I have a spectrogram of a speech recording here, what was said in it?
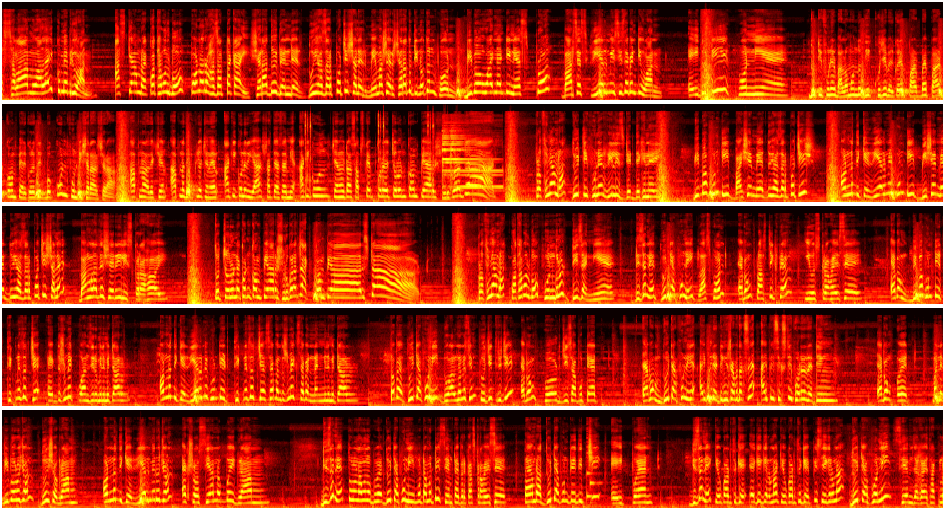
আসসালামু আলাইকুম এভরিওয়ান আজকে আমরা কথা বলব পনেরো হাজার টাকায় সেরা দুই ব্র্যান্ডের দুই হাজার পঁচিশ সালের মে মাসের সেরা দুটি নতুন phone Vivo Y nineteen S pro versus Realme C seventy one এই দুটি ফোন নিয়ে। দুটি ফোনের ভালো মন্দ দিক খুঁজে বের করে পার্ট বাই পার্ট কম্পেয়ার করে দেখব কোন ফোনটি সেরা আর সেরা। আপনারা দেখছেন আপনাদের প্রিয় চ্যানেল আকিকুলের ইয়া সাথে আছে আমি আকিকুল। চ্যানেলটা সাবস্ক্রাইব করে চলুন কম্পেয়ার শুরু করা যাক। প্রথমে আমরা দুইটি ফোনের রিলিজ ডেট দেখে নেই। ভিভো ফোনটি বাইশে মে দুই হাজার পঁচিশ, অন্যদিকে রিয়েলমি ফোনটি বিশে মে দুই হাজার পঁচিশ সালে বাংলাদেশে রিলিজ করা হয়। তো চলুন এখন কম্পেয়ার শুরু করা যাক। কম্পেয়ার স্টার্ট প্রথমে আমরা কথা বলব ফোনগুলোর ডিজাইন নিয়ে। ডিজাইনে দুইটা ফোনেই গ্লাস ফন্ট এবং প্লাস্টিক ফ্রেম ইউজ করা হয়েছে। এবং ভিভো ফোনটির থিকনেস হচ্ছে এইট দশমিক ওয়ান জিরো মিলিমিটার অন্যদিকে রিয়েলমি ফোনটির থিকনেস হচ্ছে সেভেন দশমিক সেভেন নাইন মিলিমিটার তবে দুইটা ফোনই dual nano SIM two G three G এবং ফোর জি সাপোর্টেড এবং দুইটা ফোনই আইপি রেটিং হিসাবে থাকছে আইপি সিক্সটি ফোরের রেটিং এবং ওয়েট মানে ভিভোর ওজন দুইশো গ্রাম। অন্যদিকে রিয়েলমির ওজন একশো ছিয়ানব্বই গ্রাম। ডিজাইনে তুলনামূলকভাবে দুইটা ফোনই মোটামুটি সেম টাইপের কাজ করা হয়েছে। তাই আমরা দুইটা ফোনকে দিচ্ছি এইট পয়েন্ট ডিজাইনে কেউ কারও থেকে এগিয়ে গেল না, কেউ কারও থেকে পিছিয়ে গেল না, দুইটা ফোনই সেম জায়গায় থাকল।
